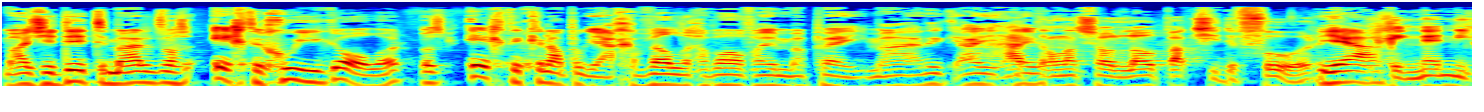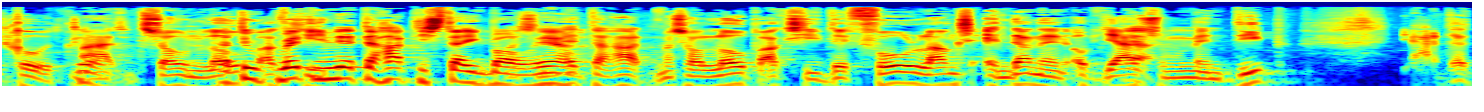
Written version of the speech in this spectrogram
maar als je dit... Maar het was echt een goede goal, hoor. Het was echt een knappe... Ja, geweldige bal van Mbappé. Maar ik, hij, had al zo'n loopactie ervoor. Ja. Die ging net niet goed. Maar zo'n en toen werd loopactie hij net te hard, die steekbal. was Ja. net te hard. Maar zo'n loopactie ervoor langs en dan op het juiste Ja. moment diep. Ja, dat,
